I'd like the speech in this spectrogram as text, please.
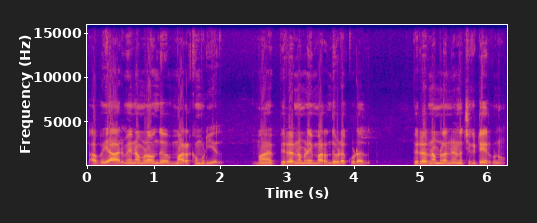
அப்போ யாருமே நம்மளை வந்து மறக்க முடியாது. ம பிறர் நம்மளை மறந்து விடக்கூடாது பிறர் நம்மளை நினச்சிக்கிட்டே இருக்கணும்.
